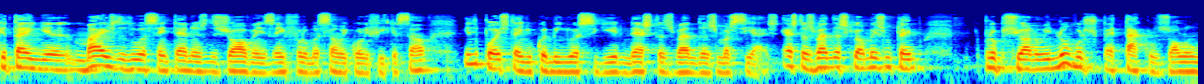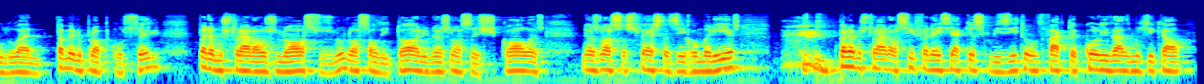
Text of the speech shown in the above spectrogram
que eh, mais de duas centenas de jovens em formação e qualificação e depois tem o caminho a seguir nestas bandas marciais. Estas bandas que ao mesmo tempo proporcionam inúmeros espetáculos ao longo do ano, também no próprio Conselho, para mostrar aos nossos, no nosso auditório, nas nossas escolas, nas nossas festas e romarias, para mostrar aos sinfanenses e àqueles que visitam, de facto, a qualidade musical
